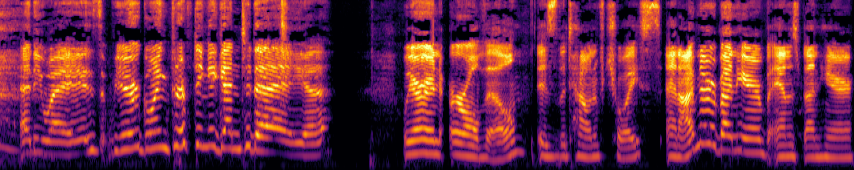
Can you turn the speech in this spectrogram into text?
Anyways, we're going thrifting again today. We are in Earlville, is the town of choice. And I've never been here, but Anna's been here.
